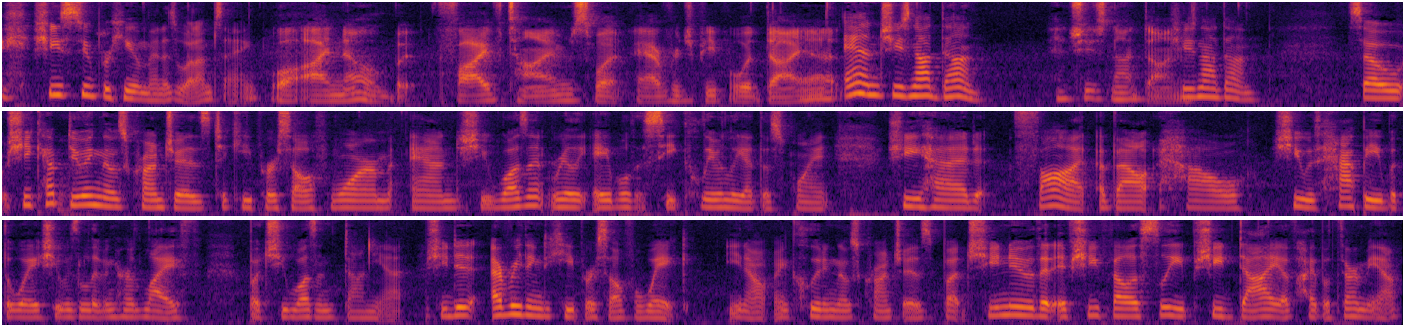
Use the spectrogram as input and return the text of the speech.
She's superhuman, is what I'm saying. Well, I know, but five times what average people would die at, And she's not done. and she's not done. She's not done. So she kept doing those crunches to keep herself warm, and she wasn't really able to see clearly at this point. She had thought about how she was happy with the way she was living her life, but she wasn't done yet. She did everything to keep herself awake, you know, including those crunches, but she knew that if she fell asleep, she'd die of hypothermia.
